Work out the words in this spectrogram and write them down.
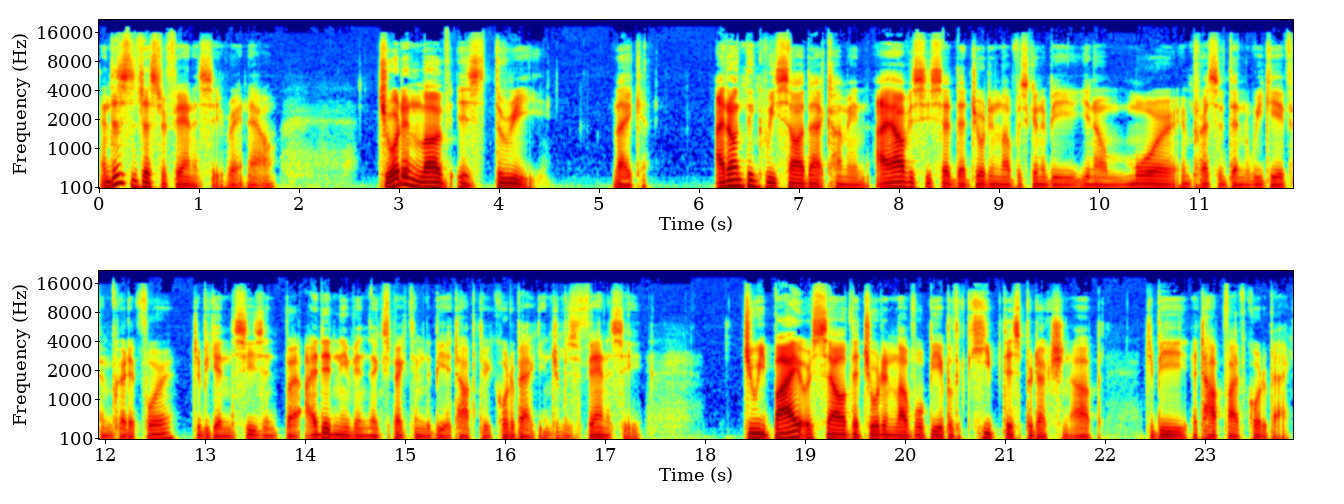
and this is just for fantasy right now, Jordan Love is three. Like, I don't think we saw that coming. I obviously said that Jordan Love was going to be, you know, more impressive than we gave him credit for to begin the season, but I didn't even expect him to be a top three quarterback in terms of fantasy. Do we buy or sell that Jordan Love will be able to keep this production up to be a top five quarterback?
